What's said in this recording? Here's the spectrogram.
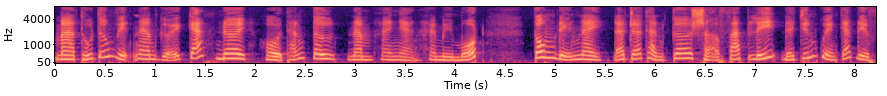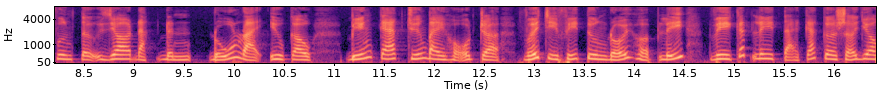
mà Thủ tướng Việt Nam gửi các nơi hồi tháng 4 năm 2021. Công điện này đã trở thành cơ sở pháp lý để chính quyền các địa phương tự do đặt định đủ loại yêu cầu, biến các chuyến bay hỗ trợ với chi phí tương đối hợp lý vì cách ly tại các cơ sở do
